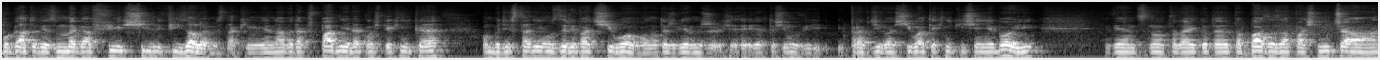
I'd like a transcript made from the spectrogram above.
Bogatow jest mega fi, silny fizolem jest takim, nie? nawet jak wpadnie w jakąś technikę, on będzie w stanie ją zrywać siłowo, no też wiem, że jak to się mówi, prawdziwa siła techniki się nie boi, więc no tutaj jego ta, ta baza zapaśnicza,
